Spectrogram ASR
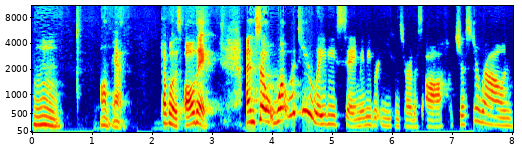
Hmm. Oh man, talk about this all day. And so, what would you ladies say? Maybe Brittney, you can start us off just around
